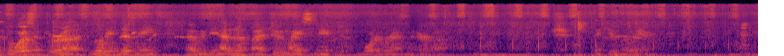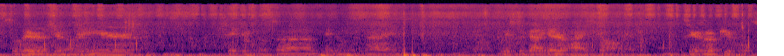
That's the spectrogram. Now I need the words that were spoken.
If it wasn't for uh, Lillian Disney, uh, we'd be headed up by two mice named Mortimer and Minerva. Thank you, Lillian. So there's your other ear. Shaping those up, making them look nice. We still gotta get our eyes drawn. So here's our pupils.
